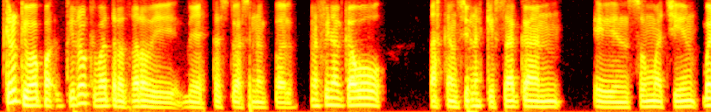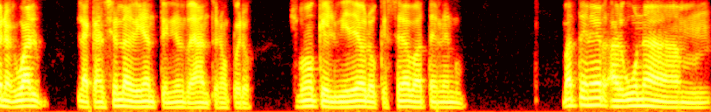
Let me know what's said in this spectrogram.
creo que va, creo que va a tratar de, de esta situación actual. Al fin y al cabo, las canciones que sacan en Song Machine, bueno, igual la canción la deberían tener de antes, ¿no? Pero supongo que el video lo que sea va a tener, va a tener alguna, mm,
